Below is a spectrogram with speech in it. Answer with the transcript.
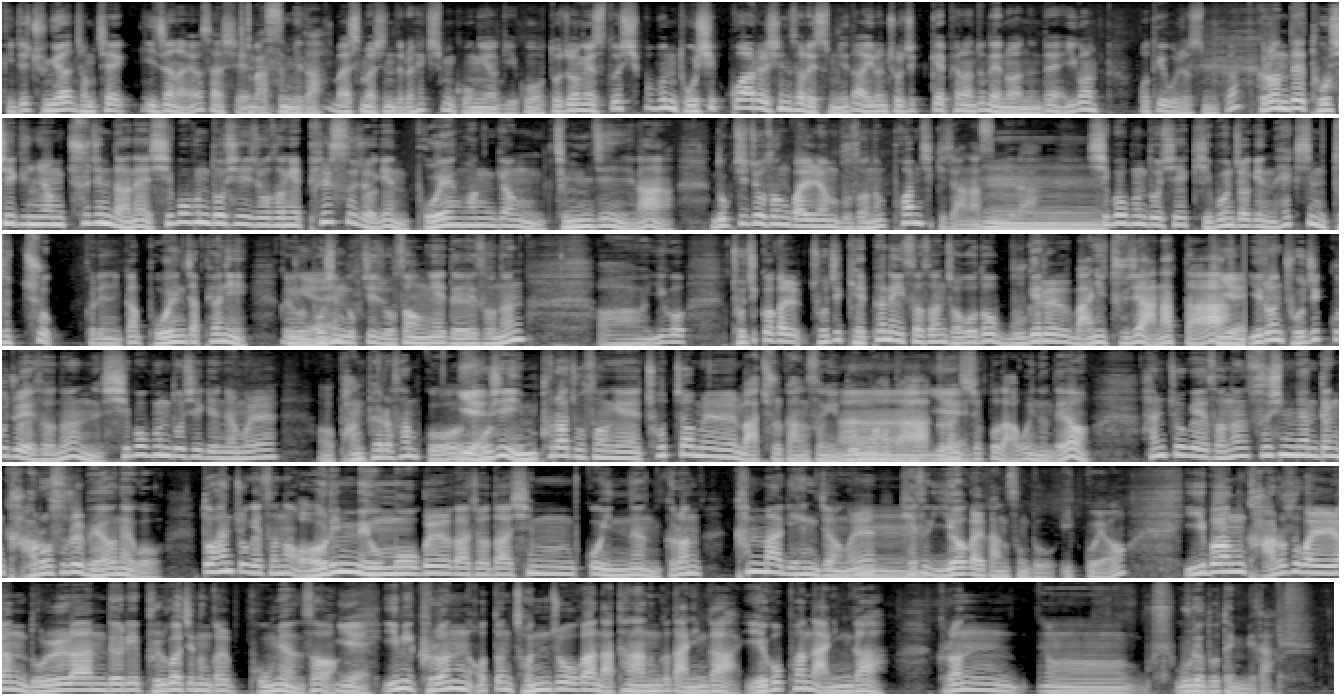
굉장히 중요한 정책이잖아요, 사실. 맞습니다. 말씀하신 대로 핵심 공약이고 도정에서도 15분 도시과를 신설했습니다. 이런 조직 개편안도 내놓았는데 이건 어떻게 보셨습니까? 그런데 도시균형 추진단에 15분 도시 조성에 필수적인 보행 환경 증진이나 녹지 조성 관련 부서는 포함시키지 않았습니다. 음, 15분 도시의 기본적인 핵심 두 축 그러니까 보행자 편의 그리고 예. 도심 녹지 조성에 대해서는 아 이거 조직과 관 조직 개편에 있어서는 적어도 무게를 많이 두지 않았다. 예. 이런 조직 구조에서는 15분 도시 개념을 어, 방패로 삼고 예. 도시 인프라 조성에 초점을 맞출 가능성이 아, 농후하다 예. 그런 지적도 나오고 있는데요. 한쪽에서는 수십 년 된 가로수를 베어내고 또 한쪽에서는 어린 묘목을 가져다 심고 있는 그런 칸막이 행정을 음. 계속 이어갈 가능성도 있고요. 이번 가로수 관련 논란들이 불거지는 걸 보면서 예. 이미 그런 어떤 전조가 나타나는 것 아닌가 예고편 아닌가 그런 어, 우려도 됩니다.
